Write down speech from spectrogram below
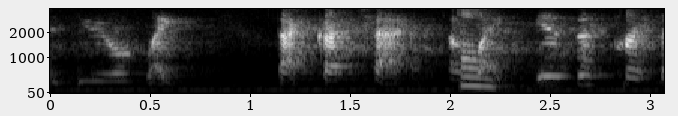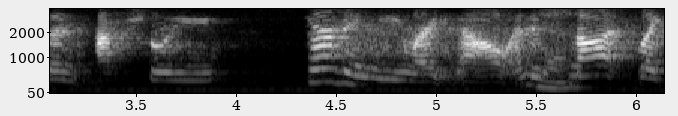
to do, like that gut check of Oh. like, is this person actually serving me right now? And it's not like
